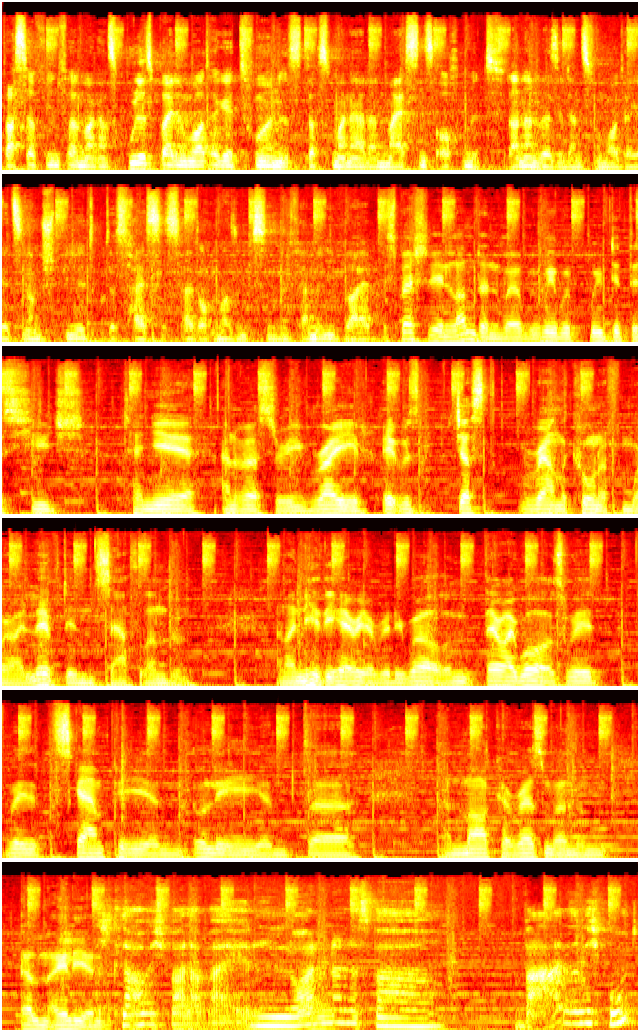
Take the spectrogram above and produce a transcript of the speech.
Was auf jeden Fall mal ganz cool ist bei den Watergate-Touren, ist, dass man ja dann meistens auch mit anderen Residents von Watergate zusammen spielt. Das heißt, es ist halt auch immer so ein bisschen ein Family-Vibe. Especially in London, where we, we, we did this huge 10 year anniversary rave. It was just around the corner from where I lived in South London. And I knew the area really well. And there I was with, with Scampi and Uli and, uh, and Marco Resman and Ellen Alien. Ich glaube, ich war dabei in London. Es war wahnsinnig gut.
